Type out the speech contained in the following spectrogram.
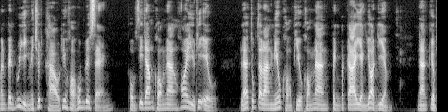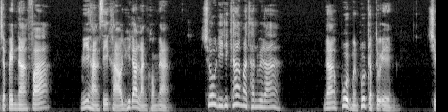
มันเป็นผู้หญิงในชุดขาวที่ห่อหุ้มด้วยแสง ผมสีดำของนางห้อยอยู่ที่เอว และทุกตารางนิ้วของผิวของนางเปล่งประกายอย่างยอดเยี่ยม นางเกือบจะเป็นนางฟ้า มีหางสีขาวอยู่ที่ด้านหลังของนาง โชคดีที่ข้ามาทันเวลา นางพูดเหมือนพูดกับตัวเอง ชิ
